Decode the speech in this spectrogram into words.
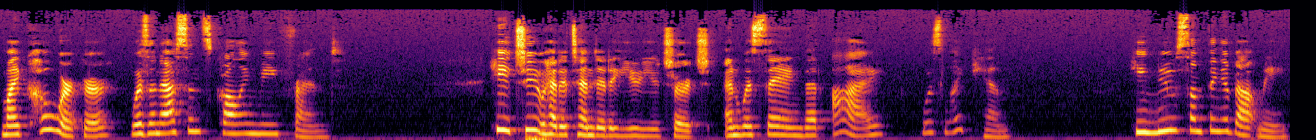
My coworker was in essence calling me friend. He too had attended a UU church and was saying that I was like him. He knew something about me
